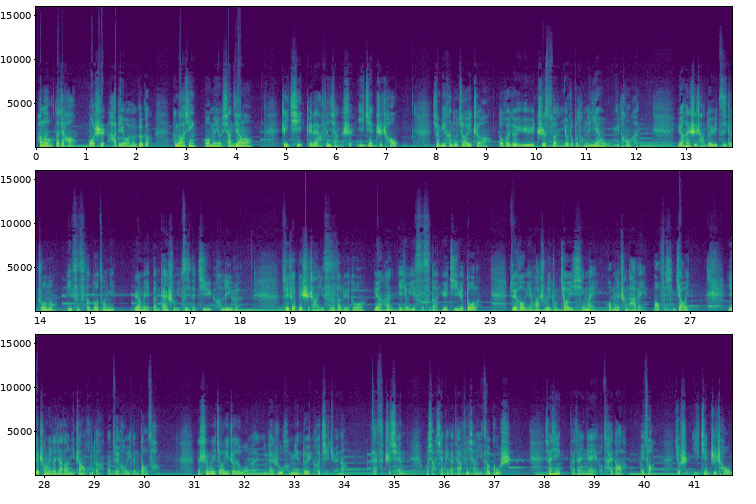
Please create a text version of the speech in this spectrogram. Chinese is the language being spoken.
Hello，大家好，我是哈迪外汇哥哥，很高兴我们又相见喽。这一期给大家分享的是一箭之仇。想必很多交易者都会对于止损有着不同的厌恶与痛恨，怨恨市场对于自己的捉弄，一次次的夺走你认为本该属于自己的机遇和利润。随着被市场一次次的掠夺，怨恨也就一丝丝的越积越多了，最后演化出了一种交易行为，我们就称它为报复性交易。也就成为了压倒你账户的那最后一根稻草。那身为交易者的我们，应该如何面对和解决呢？在此之前，我想先给大家分享一则故事，相信大家应该也都猜到了，没错，就是一箭之仇。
